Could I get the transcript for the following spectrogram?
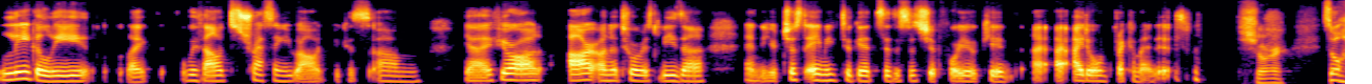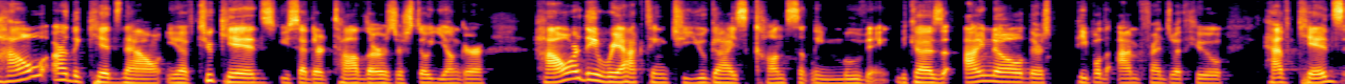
legally, like without stressing you out, because um, yeah, if you're on are on a tourist visa and you're just aiming to get citizenship for your kid, I, I, I don't recommend it. sure. So, how are the kids now? You have two kids. You said they're toddlers, they're still younger. How are they reacting to you guys constantly moving? Because I know there's people that I'm friends with who have kids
